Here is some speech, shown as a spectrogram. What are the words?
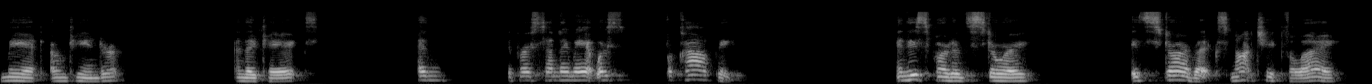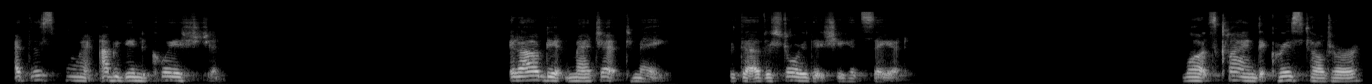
met on Tinder and they text. And the first time they met was for coffee. In this part of the story, it's Starbucks, not Chick fil A. At this point, I begin to question. It all didn't match up to me with the other story that she had said. Watts claimed that Chris told her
